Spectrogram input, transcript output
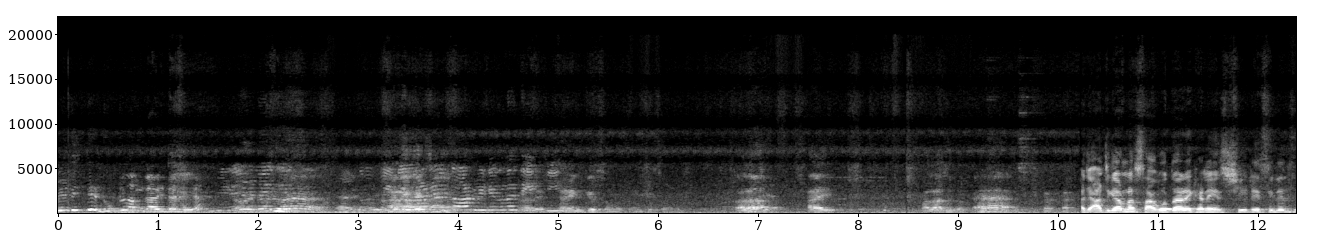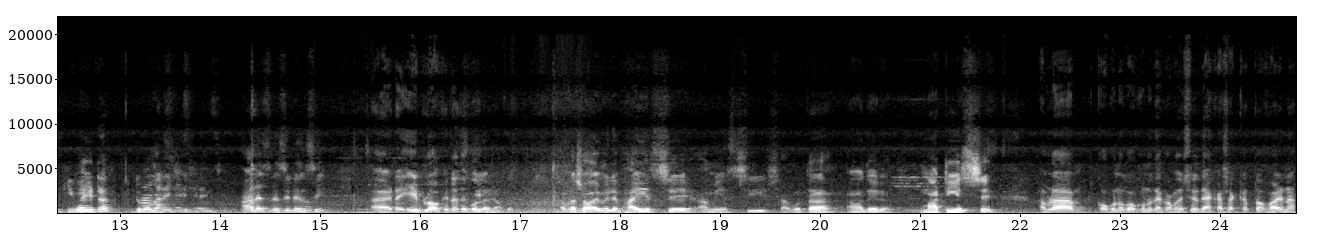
বেরিয়ে দিয়ে ঢুকলাম গাড়িটা নিয়ে। তোমার ভিডিওগুলো দেখি thank you so much thank you so much hi ভালো আছো তো? হ্যাঁ। আচ্ছা আজকে আমরা স্বাগতার এখানে এসেছি। রেসিডেন্সি কি ভাই এটা? একটু বলো। আর এস রেসিডেন্সি এটা এ ব্লক এটা তো কল্যাণ। আমরা সবাই মিলে ভাই এসছে আমি এসছি স্বাগতা আমাদের মাটি এসছে। আমরা কখনো কখনো দেখো আমাদের সাথে দেখা সাক্ষাৎ তো হয় না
